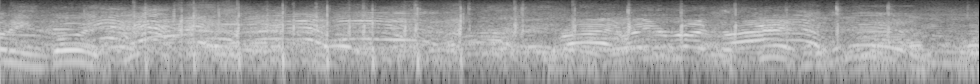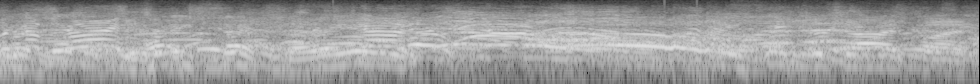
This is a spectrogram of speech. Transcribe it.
counting. Good. Right, way to run, Brian. Look up, Brian. Good try, bud.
